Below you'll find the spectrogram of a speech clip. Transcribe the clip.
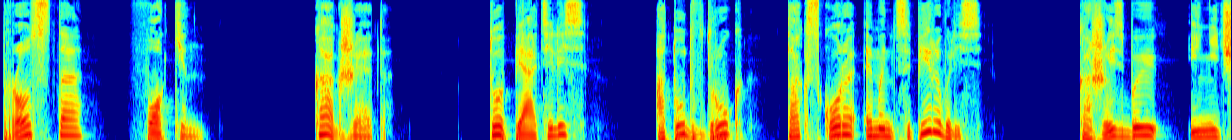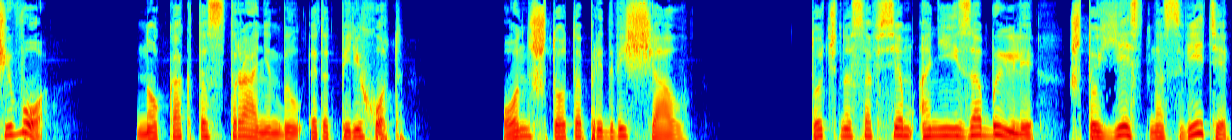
Просто Фокин. Как же это? То пятились, а тут вдруг так скоро эмансипировались? Кажись бы, и ничего. Но как-то странен был этот переход. Он что-то предвещал. Точно совсем они и забыли, что есть на свете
